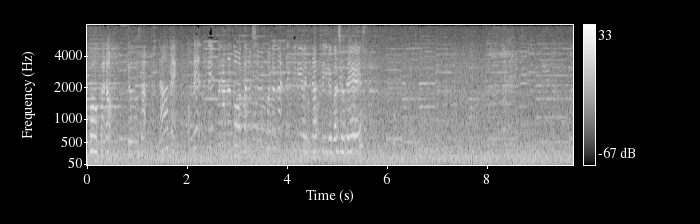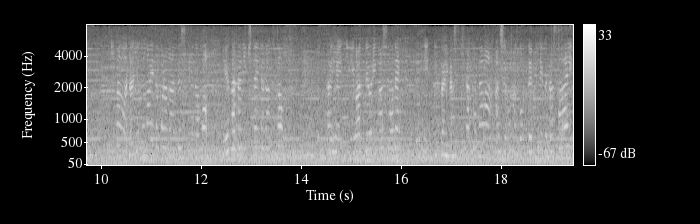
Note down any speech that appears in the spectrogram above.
福岡の餃子ラーメンおでん天ぷらなどを楽しむことができるようになっている場所です。夕方に来ていただくと大変にぎわっておりますのでぜひ屋台が好きな方は足を運んでみてください。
